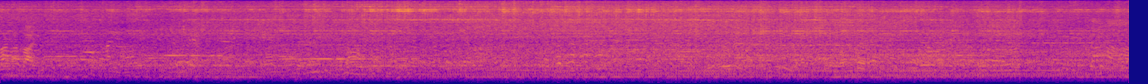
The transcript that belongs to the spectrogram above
拜拜拜。哈哈哈哈哈。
